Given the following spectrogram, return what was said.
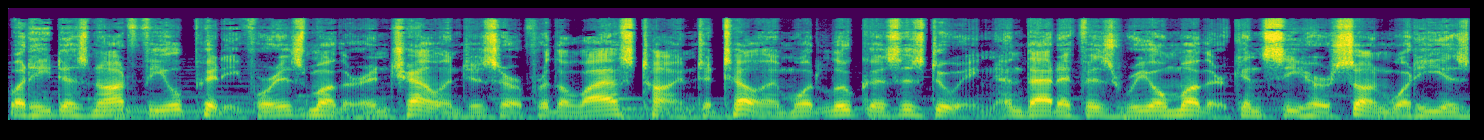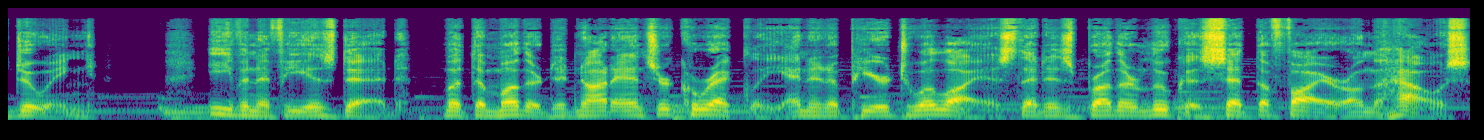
but he does not feel pity for his mother and challenges her for the last time to tell him what Lucas is doing and that if his real mother can see her son what he is doing, even if he is dead. But the mother did not answer correctly, and it appeared to Elias that his brother Lucas set the fire on the house.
